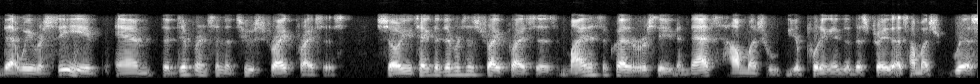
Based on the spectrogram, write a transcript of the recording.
that we receive and the difference in the two strike prices. So you take the difference in strike prices minus the credit received, and that's how much you're putting into this trade. That's how much risk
